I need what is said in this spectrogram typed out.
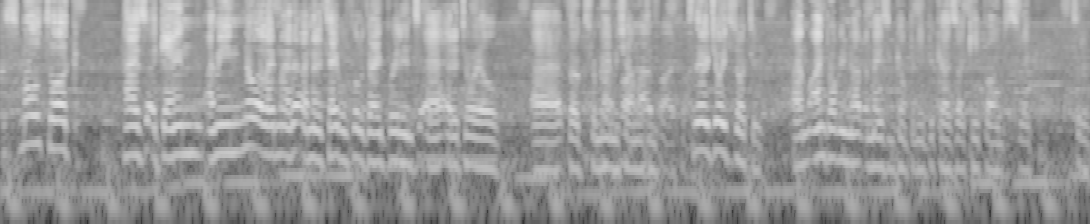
The small talk has again. I mean, no, I'm at, I'm at a table full of very brilliant uh, editorial uh, folks from Hamish Hamilton, so they're a joy to talk to. Um, I'm probably not amazing company because I keep on just like sort of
